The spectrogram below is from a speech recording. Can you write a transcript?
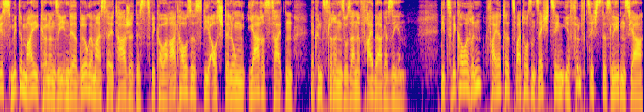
Bis Mitte Mai können Sie in der Bürgermeisteretage des Zwickauer Rathauses die Ausstellung Jahreszeiten der Künstlerin Susanne Freiberger sehen. Die Zwickauerin feierte 2016 ihr 50. Lebensjahr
